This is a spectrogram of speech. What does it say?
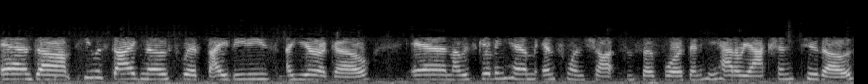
and um, he was diagnosed with diabetes a year ago. And I was giving him insulin shots and so forth, and he had a reaction to those.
